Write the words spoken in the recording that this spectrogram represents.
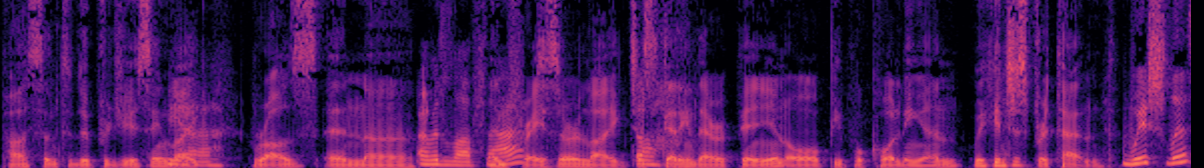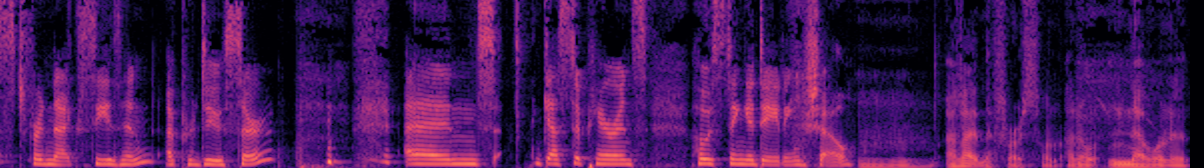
person to do producing, like Yeah. Roz and uh, I would love that. and. Fraser, like just getting their opinion or people calling in. We can just pretend. Wish list for next season: a producer and guest appearance hosting a dating show. I like the first one. I don't never want uh, to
